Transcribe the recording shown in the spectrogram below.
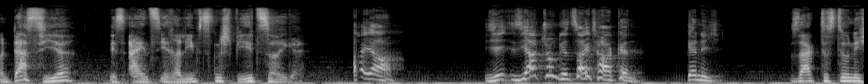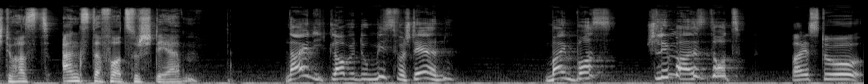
Und das hier ist eins ihrer liebsten Spielzeuge. Ah ja. Sie, sie hat schon gezeigt, Haken. Kenn ich. Sagtest du nicht, du hast Angst davor zu sterben? Nein, ich glaube, du missverstehen. Mein Boss, schlimmer als tot. Weißt du,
